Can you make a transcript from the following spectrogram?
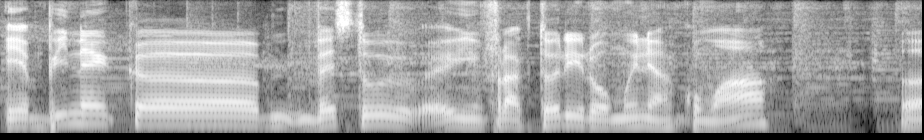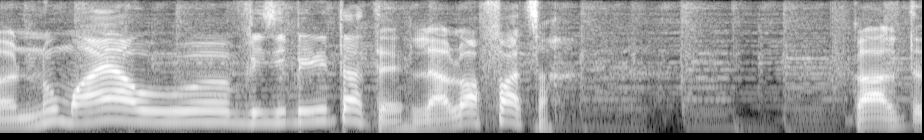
E bine că, vezi tu, infractorii români acum uh, nu mai au uh, vizibilitate. Le-a luat fața. Ca alt,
